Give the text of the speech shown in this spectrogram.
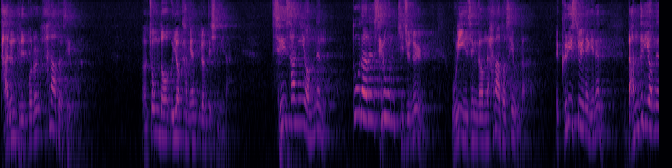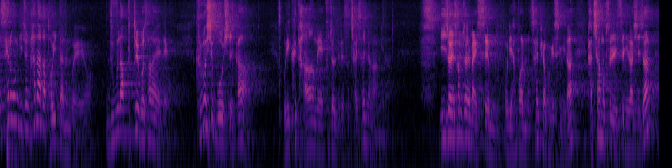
다른 들보를 하나 더 세우다. 어, 좀더 의역하면 이런 뜻입니다. 세상이 없는 또 다른 새로운 기준을 우리 인생 가운데 하나 더 세우다. 그리스도인에게는 남들이 없는 새로운 기준 하나가 더 있다는 거예요. 누구나 붙들고 살아야 돼. 그것이 무엇일까? 우리 그 다음의 구절들에서 잘 설명합니다. 2절, 3절 말씀 우리 한번 살펴보겠습니다. 같이 한 목소리 읽습니다. 시작.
